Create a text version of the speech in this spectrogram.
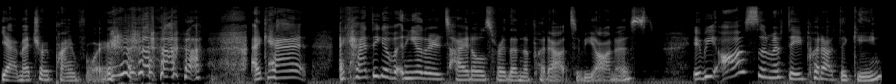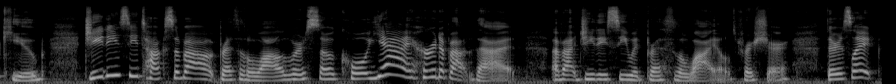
Yeah, Metroid Prime 4. I can't I can't think of any other titles for them to put out to be honest. It'd be awesome if they put out the GameCube. GDC talks about Breath of the Wild were so cool. Yeah, I heard about that. About GDC with Breath of the Wild, for sure. There's like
